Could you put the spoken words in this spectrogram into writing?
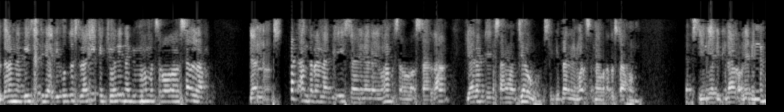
Setelah Nabi Isa tidak diutus lagi kecuali Nabi Muhammad SAW. Dan jarak antara Nabi Isa dengan Nabi Muhammad SAW jarak yang sangat jauh, sekitar 500-600 tahun. Sehingga dikenal oleh dengan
